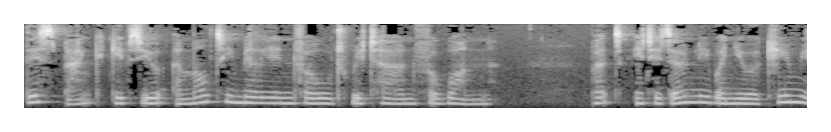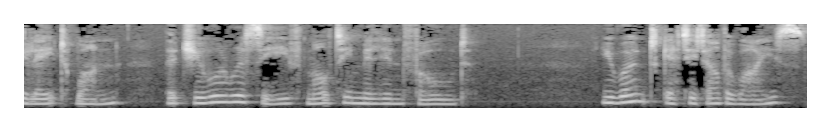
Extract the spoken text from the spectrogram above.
this bank gives you a multi million fold return for one, but it is only when you accumulate one that you will receive multi million fold. You won't get it otherwise.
